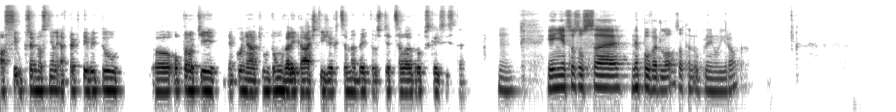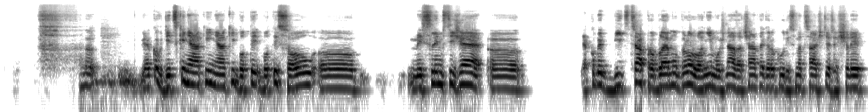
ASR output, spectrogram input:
asi upřednostnili efektivitu uh, oproti jako nějakému tomu velikářství, že chceme být prostě celoevropský systém. Hmm. Je něco, co se nepovedlo za ten uplynulý rok? Jako vždycky nějaký, nějaký boty, boty jsou. Uh, myslím si, že jakoby víc třeba problémů bylo loni, možná začátek roku, kdy jsme třeba ještě řešili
